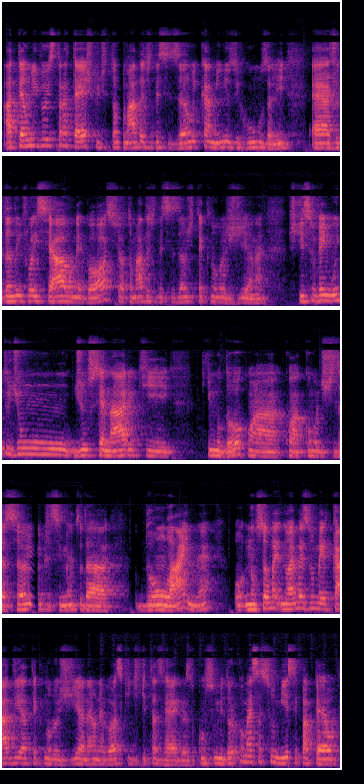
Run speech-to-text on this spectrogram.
até o um nível estratégico de tomada de decisão e caminhos e rumos ali, é, ajudando a influenciar o negócio, a tomada de decisão de tecnologia, né? Acho que isso vem muito de um, de um cenário que, que mudou com a, com a comoditização e o crescimento da, do online, né? não, são, não é mais o mercado e a tecnologia, né, o negócio que dita as regras. O consumidor começa a assumir esse papel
